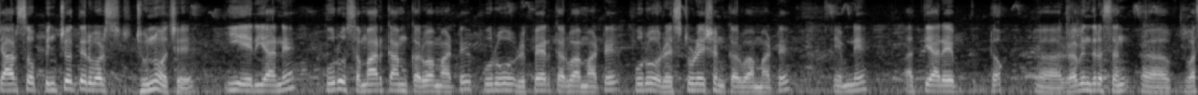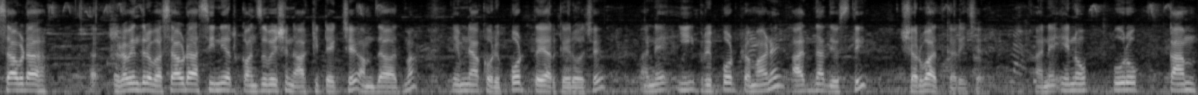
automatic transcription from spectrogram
ચારસો પંચોતેર વર્ષ જૂનો છે એ એરિયાને પૂરું સમારકામ કરવા માટે, પૂરું રિપેર કરવા માટે, પૂરું રેસ્ટોરેશન કરવા માટે એમને અત્યારે Ravindra Vasavada Ravindra Vasavada senior conservation architect છે અમદાવાદમાં. એમને આખો રિપોર્ટ તૈયાર કર્યો છે અને એ રિપોર્ટ પ્રમાણે આજના દિવસથી શરૂઆત કરી છે. અને એનો પૂરો કામ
